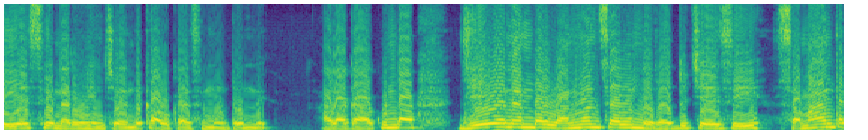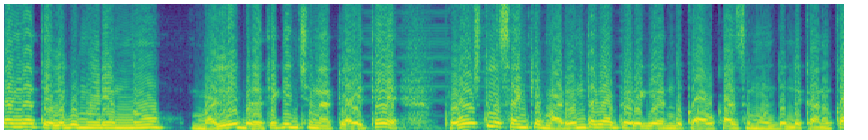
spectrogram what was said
డిఎస్సి నిర్వహించేందుకు అవకాశం ఉంటుంది. అలా కాకుండా GO number one one seven రద్దు చేసి సమాంతరంగా తెలుగు మీడియంను మళ్ళీ బ్రతికించినట్లయితే పోస్టుల సంఖ్య మరింతగా పెరిగేందుకు అవకాశం ఉంటుంది కనుక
